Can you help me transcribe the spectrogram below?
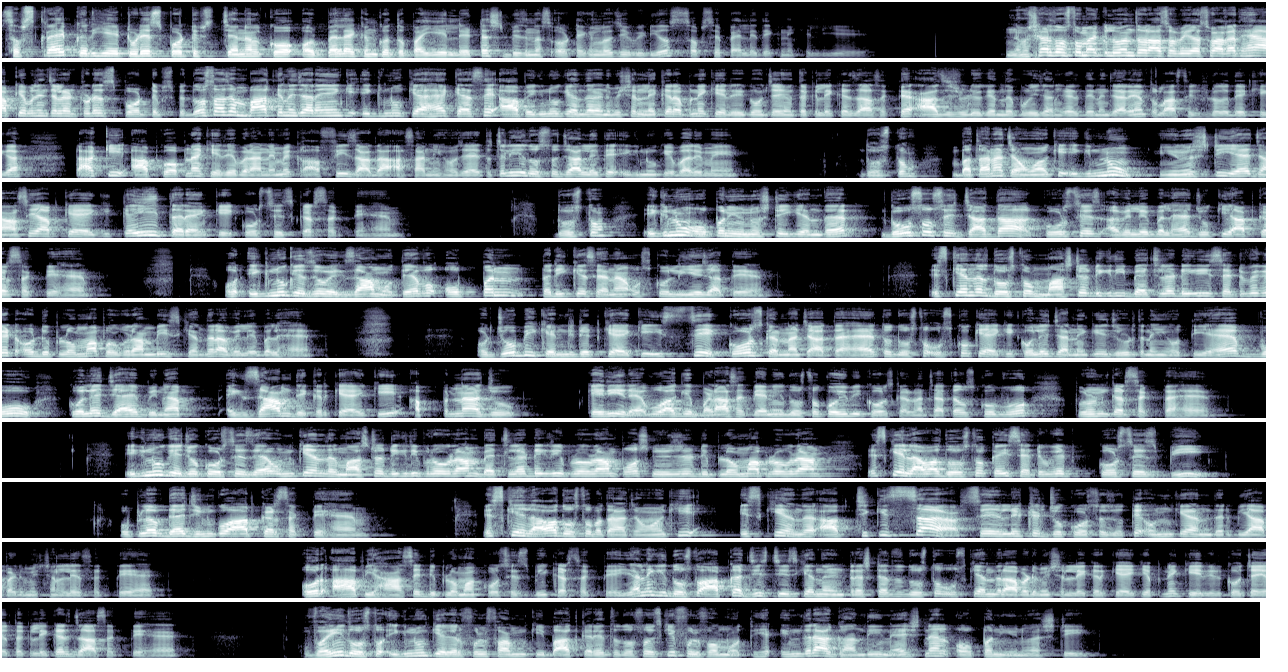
Subscribe करिए today sport tips channel को और बेल आइकन को दबाइए लेटेस्ट बिज़नेस और टेक्नोलॉजी वीडियोस सबसे पहले देखने के लिए। नमस्कार दोस्तों, मैं कुलवंत और आप सभी का स्वागत है आपके अपने चैनल टुडे स्पोर्ट टिप्स पे। दोस्तों, आज हम बात करने जा रहे हैं कि इग्नू क्या है, कैसे आप इग्नू के अंदर एडमिशन लेकर अपने करियर को ऊंचाइयों तक लेकर जा सकते हैं। आज इस वीडियो के अंदर पूरी जानकारी देने जा रहे हैं तो लास्ट तक वीडियो को देखिएगा, ताकि आपको अपना करियर बनाने में काफ़ी ज़्यादा आसानी हो जाए। तो चलिए दोस्तों, जान लेते हैं इग्नू के बारे में। दोस्तों, बताना चाहूँगा कि इग्नू यूनिवर्सिटी है जहाँ से आप क्या है कि कई तरह के कोर्सेज कर सकते हैं। दोस्तों, इग्नू ओपन यूनिवर्सिटी के अंदर 200 से ज़्यादा कोर्सेज अवेलेबल है जो कि आप कर सकते हैं। और इग्नू के जो एग्ज़ाम होते हैं, वो ओपन तरीके से ना, उसको लिए जाते हैं। इसके अंदर दोस्तों, master degree, bachelor degree, certificate और डिप्लोमा प्रोग्राम भी इसके अंदर अवेलेबल है। और जो भी कैंडिडेट क्या है कि इससे कोर्स करना चाहता है तो दोस्तों उसको क्या है कि कॉलेज जाने की ज़रूरत नहीं होती है। वो कॉलेज जाए बिना एग्ज़ाम देकर क्या है कि अपना जो करियर है, वो आगे बढ़ा सकते हैं। यानी दोस्तों कोई भी कोर्स करना चाहता है, उसको वो पूर्ण कर सकता है। इग्नू के जो कोर्सेज है, उनके अंदर master degree program bachelor degree program post graduate diploma program इसके अलावा दोस्तों कई सर्टिफिकेट कोर्सेज भी उपलब्ध है जिनको आप कर सकते हैं। इसके अलावा दोस्तों बताना चाहूँगा कि इसके अंदर आप चिकित्सा से रिलेटेड जो कोर्सेज होते हैं, उनके अंदर भी आप एडमिशन ले सकते हैं। और आप यहाँ से डिप्लोमा कोर्सेज भी कर सकते हैं। यानी कि दोस्तों, आपका जिस चीज़ के अंदर इंटरेस्ट है तो दोस्तों, उसके अंदर आप एडमिशन लेकर के आए कि अपने करियर को ऊंचाइयों तक लेकर जा सकते हैं। वहीं दोस्तों, इग्नू की अगर फुल फॉर्म की बात करें तो दोस्तों, इसकी फुल फॉर्म होती है Indira Gandhi national open university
